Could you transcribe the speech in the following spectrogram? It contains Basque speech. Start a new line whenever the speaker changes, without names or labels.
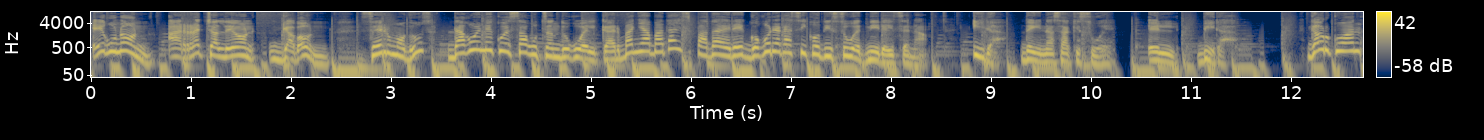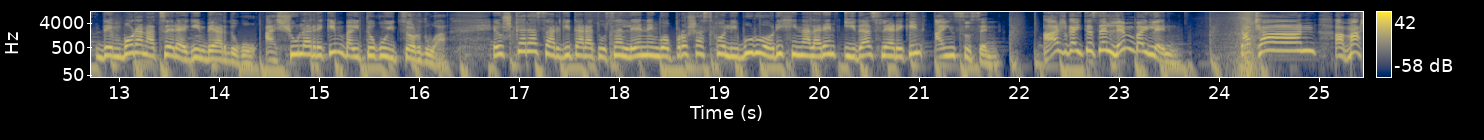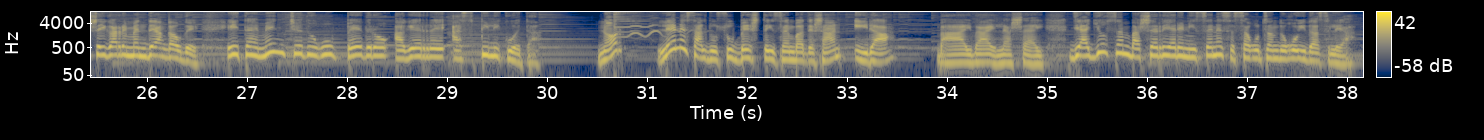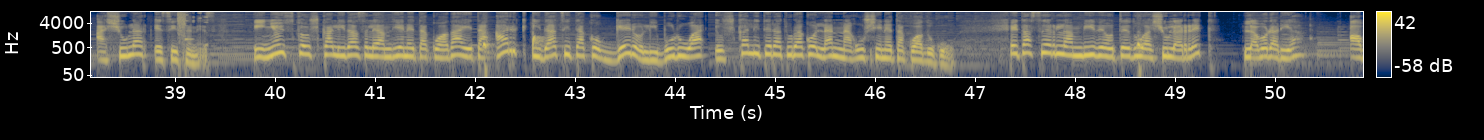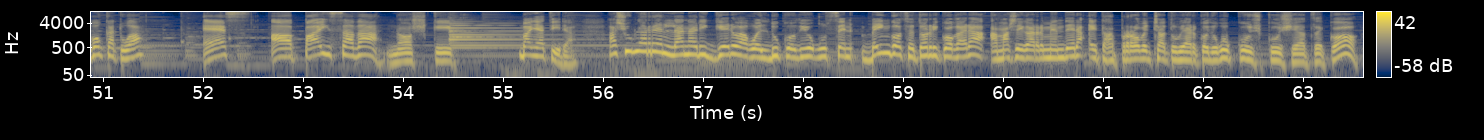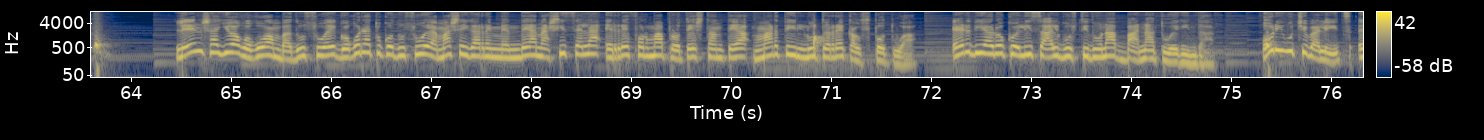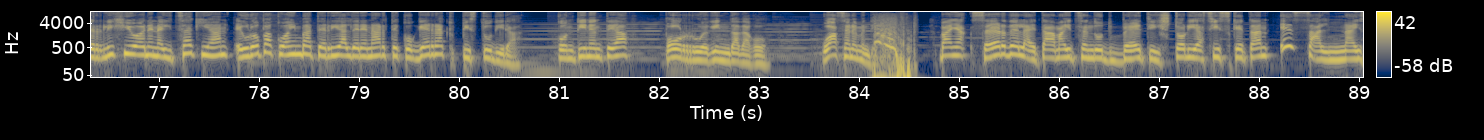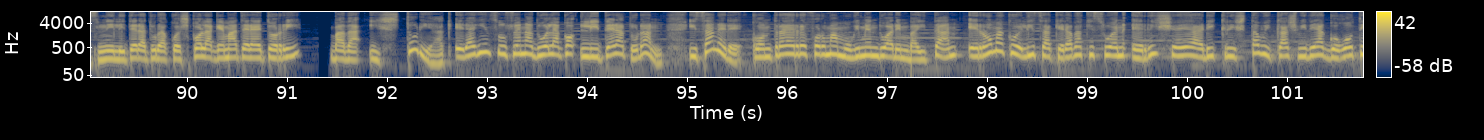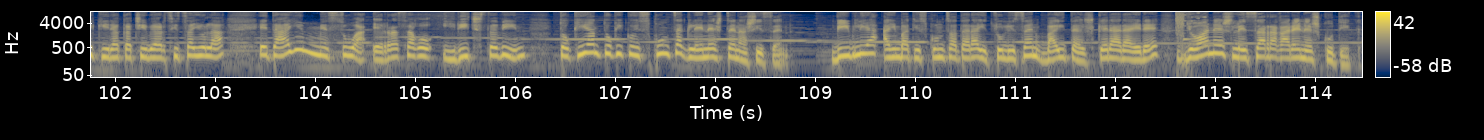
Egunon, arratsaldeon, gabon. Zer moduz, dagoeneko ezagutzen dugu elkar, baina bada ezpada ere gogoraraziko dizuet nire izena. Ira, deinazakizue. El bira. Gaurkoan denboran atzera egin behar dugu, axularrekin baitugu itzordua. Euskaraz argitaratu zen lehenengo prosazko liburu originalaren idazlearekin hain zuzen. Has gaitezen lehen bailen! Tatxan! Amasei garren mendean gaude, eta hementxe dugu Pedro Agerre azpilikueta. Nor? Lehen ez alduzu beste izen bat esan, ira? Bai, bai, lasai. Jaio zen baserriaren izenez ezagutzen dugu idazlea, axular ez izenez. Inoizko euskal idazle handienetakoa da eta ark idatzitako gero liburua euskal literaturako lan nagusienetakoa dugu. Eta zer lanbide ote du axularrek? Laboraria? Abokatua? Ez, apaiza da, noski. Baina tira, axularren lanari geroago helduko diogu zen behingo zetorriko gara amaseigarren mendera eta aprobetsatu beharko dugu kuskuseatzeko. Lehen saioa gogoan baduzue, gogoratuko duzue amaseigarren mendean hasi zela erreforma protestantea Martin Lutherrek auspotua. Erdi aroko eliza algustiduna banatu eginda. Hori gutxi balitz, erligioaren aitzakian Europako hainbat herrialderen arteko gerrak piztu dira. Kontinentea porru eginda dago. Guazen hemendik. Baina zer dela eta amaitzen dut beti historia zizketan, ez al naiz ni literaturako eskolak ematera etorri? Bada, historiak eragin zuzena duelako literaturan. Izan ere, kontraerreforma mugimenduaren baitan, Erromako elizak erabaki zuen herrixeari kristau ikasbidea gogotik irakatsi behar zitzaiola, eta haien mezua errazago iritzdedin, tokian tokiko hizkuntzak lehenesten hasi zen. Biblia hainbat hizkuntzatara itzuli zen baita euskerara ere, Joanes Leizarragaren eskutik.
